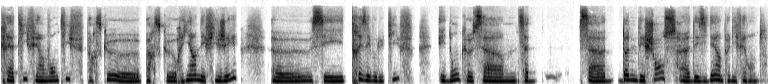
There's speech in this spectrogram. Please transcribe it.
créatif et inventif parce que parce que rien n'est figé. c'est très évolutif et donc ça ça ça donne des chances à des idées un peu différentes.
